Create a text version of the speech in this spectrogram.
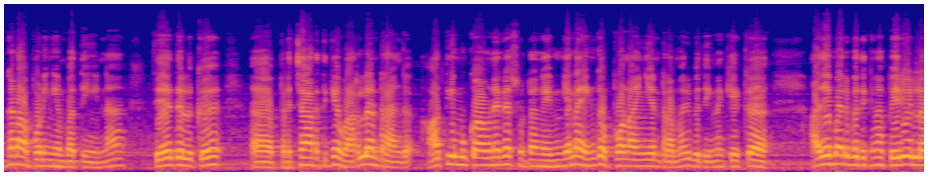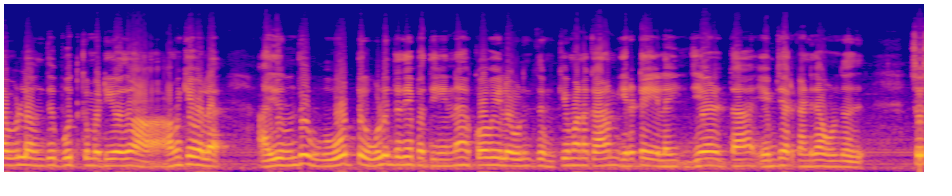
எங்கடா போனீங்கன்னு பார்த்தீங்கன்னா தேர்தலுக்கு பிரச்சாரத்துக்கே வரலன்றாங்க. அதிமுகவினரே சொல்கிறாங்க இவங்கெல்லாம் எங்கே போனாங்கன்ற மாதிரி பார்த்தீங்கன்னா கேட்க அதே மாதிரி பார்த்தீங்கன்னா பெரிய லெவலில் வந்து பூத் கமிட்டியோ எதுவும் அமைக்கவே இல்லை அது வந்து ஓட்டு விழுந்ததே பார்த்தீங்கன்னா கோவையில் விழுந்தது முக்கியமான காரணம் இரட்டை இலை ஜெயலலிதா எம்ஜிஆர் காண்டி தான் விழுந்தது ஸோ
